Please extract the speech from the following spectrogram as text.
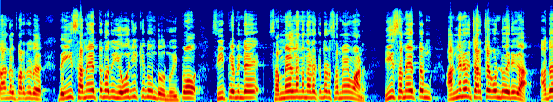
താങ്കൾ പറഞ്ഞത്. ഈ സമയത്തും അത് യോജിക്കുന്നു എന്ന് തോന്നുന്നു. ഇപ്പോൾ സി പി എമ്മിന്റെ സമ്മേളനങ്ങൾ നടക്കുന്ന ഒരു സമയമാണ്. ഈ സമയത്തും അങ്ങനെ ഒരു ചർച്ച കൊണ്ടുവരിക അത്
